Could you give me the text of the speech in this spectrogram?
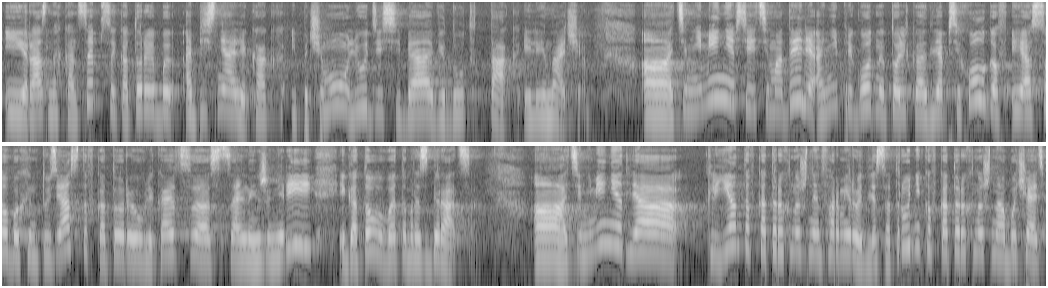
и разных концепций, которые бы объясняли, как и почему люди себя ведут так или иначе. А, тем не менее, все эти модели, они пригодны только для психологов и особых энтузиастов, которые увлекаются социальной инженерией и готовы в этом разбираться. А, тем не менее, для клиентов, которых нужно информировать, для сотрудников, которых нужно обучать,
